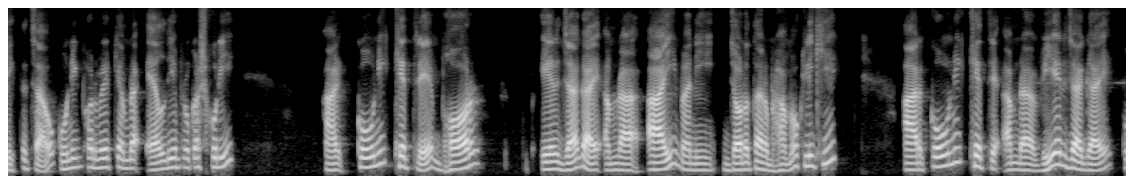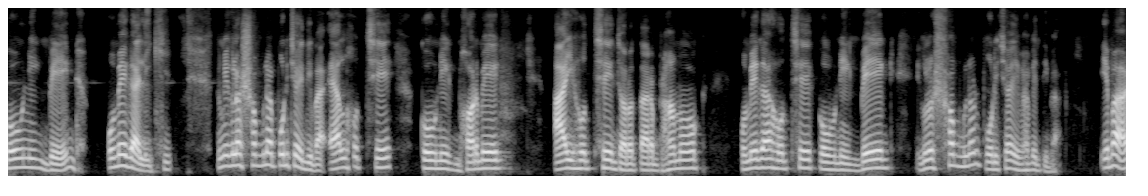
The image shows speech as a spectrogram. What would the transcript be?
লিখতে চাও, কৌণিক ভরবেগকে আমরা এল দিয়ে প্রকাশ করি। আর কৌণিক ক্ষেত্রে ভর এর জায়গায় আমরা আই মানি জড়তার ভ্রামক লিখি। আর কৌণিক ক্ষেত্রে আমরা ভি এর জায়গায় কৌণিক বেগ ওমেগা লিখি। তুমি এগুলো সবগুলোর পরিচয় দিবা। এল হচ্ছে কৌণিক ভরবেগ আই হচ্ছে জড়তার ভ্রামক, ওমেগা হচ্ছে কৌণিক বেগ। এগুলো সবগুলোর পরিচয় এভাবে দিবা। এবার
